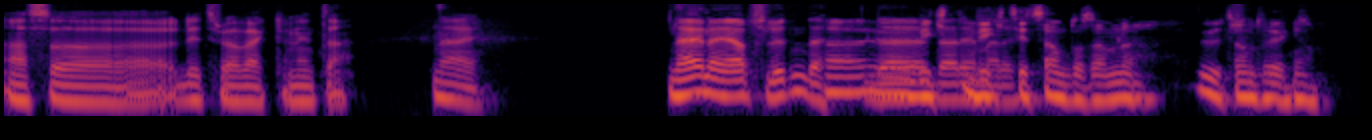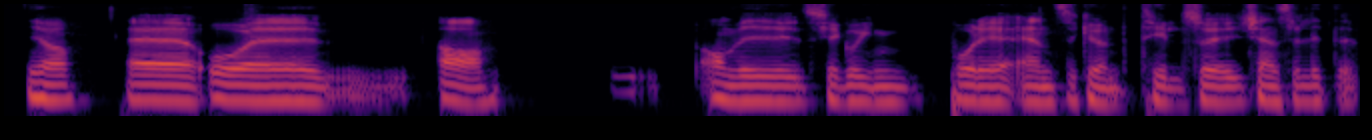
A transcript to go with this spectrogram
Alltså, det tror jag verkligen inte. nej. Nej, nej, absolut inte. Eh, Där- vikt, viktigt samtalsämne, utan tvekan. Ja, eh, och eh, ja, om vi ska gå in på det en sekund till så känns det lite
